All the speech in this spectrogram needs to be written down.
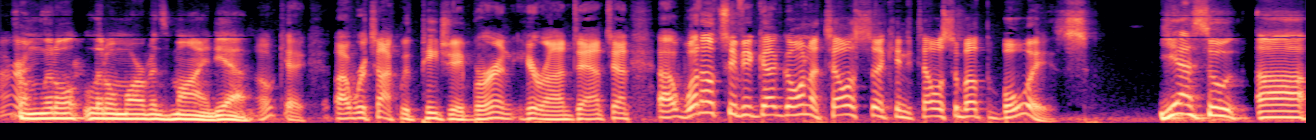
Right. from little little Marvin's mind. Yeah. Okay. Uh, we're talking with PJ Byrne here on Downtown. Uh, what else have you got going on? Tell us, uh, can you tell us about the boys? Yeah. So, uh,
